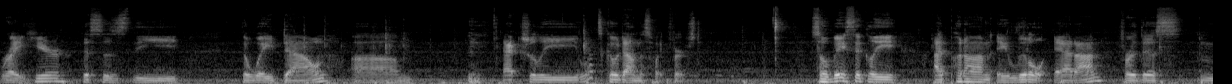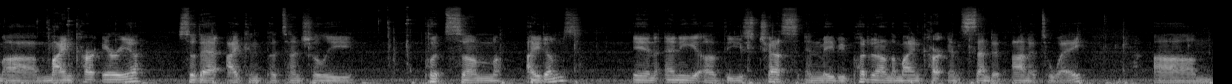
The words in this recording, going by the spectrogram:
right here. This is the the way down. Um, actually, let's go down this way first. So basically, I put on a little add-on for this uh, minecart area so that I can potentially put some items in any of these chests and maybe put it on the minecart and send it on its way. Um,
